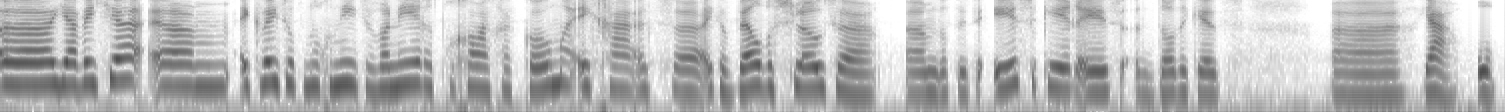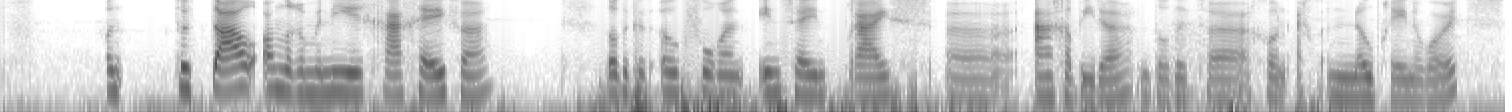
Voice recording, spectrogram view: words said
Uh, ja, weet je, um, ik weet ook nog niet wanneer het programma gaat komen. Ik, ga het, uh, ik heb wel besloten um, dat dit de eerste keer is dat ik het uh, ja, op een totaal andere manier ga geven. Dat ik het ook voor een insane prijs aan ga bieden. Dat het gewoon echt een no-brainer wordt.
